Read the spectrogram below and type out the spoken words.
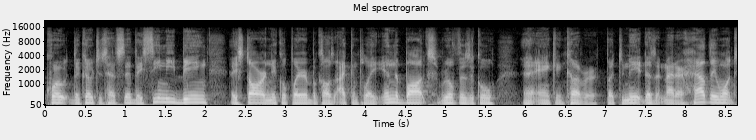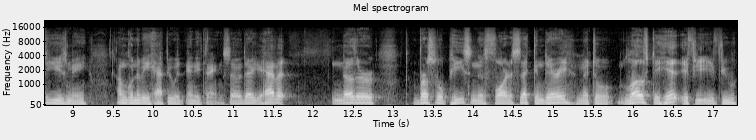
quote, the coaches have said, they see me being a star nickel player because I can play in the box, real physical, uh, and can cover. But to me, it doesn't matter how they want to use me. I'm going to be happy with anything. So there you have it. Another versatile piece in this Florida secondary. Mitchell loves to hit. If you if you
